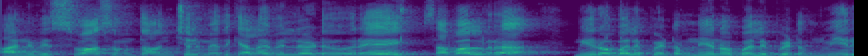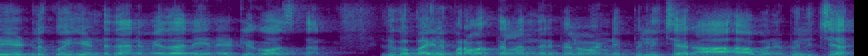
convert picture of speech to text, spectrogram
ఆయన విశ్వాసంతో అంచుల మీదకి ఎలా వెళ్ళాడు? రే సవాల్రా! మీరో బలిపీఠం నేనో బలిపీఠం. మీరు ఎడ్లు కొయ్యండి దాని మీద నేను ఎడ్లు కోస్తాను. ఇదిగో బయలు ప్రవక్తలందరినీ పిలవండి. పిలిచారు. ఆహాబుని పిలిచారు.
